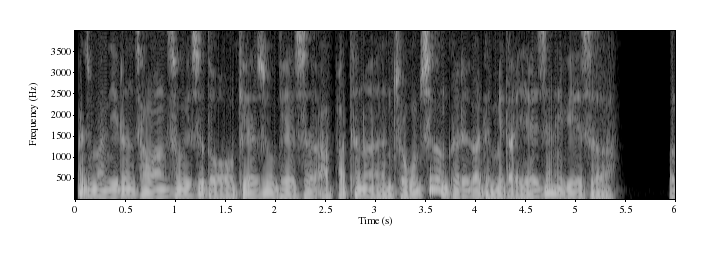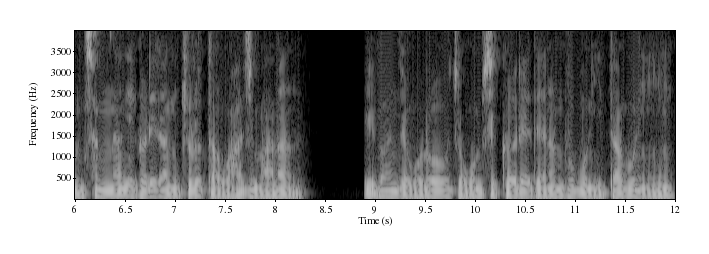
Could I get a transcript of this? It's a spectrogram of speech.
하지만 이런 상황 속에서도 계속해서 아파트는 조금씩은 거래가 됩니다. 예전에 비해서 엄청나게 거래량이 줄었다고 하지만은 일반적으로 조금씩 거래되는 부분이 있다 보니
